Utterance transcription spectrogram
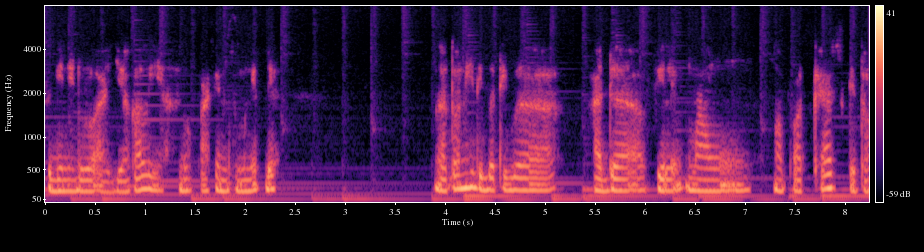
segini dulu aja kali ya. Aduh, pasin semenit deh. Nggak tahu nih tiba-tiba ada feeling mau nge-podcast gitu.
